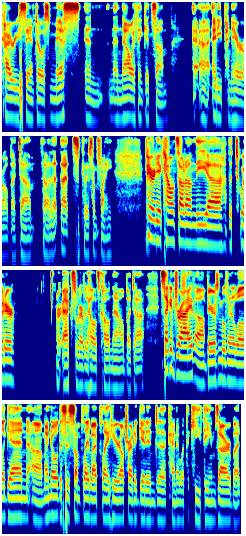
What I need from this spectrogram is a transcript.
Cairo Santos miss? And and now I think it's um uh, Eddie Piñeiro, but um so that that's there's some funny parody accounts out on the uh the Twitter or X, whatever the hell it's called now. But uh, second drive, uh, Bears moving it well again. Um, I know this is some play-by-play here. I'll try to get into kind of what the key themes are. But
